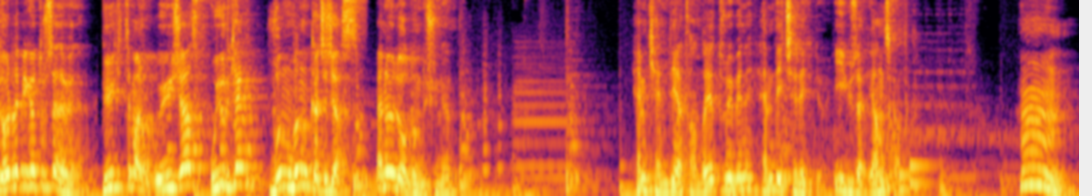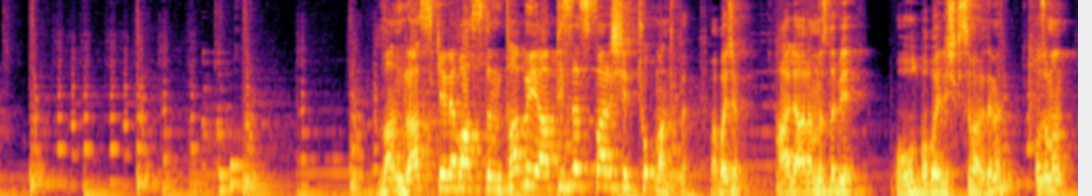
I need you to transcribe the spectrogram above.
Dörde bir götürsene beni. Büyük ihtimal uyuyacağız. Uyurken vın vın kaçacağız. Ben öyle olduğunu düşünüyorum. Hem kendi yatağında yatırıyor beni hem de içeri gidiyor. İyi güzel yalnız kaldık. Hmm. Lan rastgele bastım. Tabii ya pizza siparişi. Çok mantıklı. Babacım hala aramızda bir oğul baba ilişkisi var değil mi? O zaman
